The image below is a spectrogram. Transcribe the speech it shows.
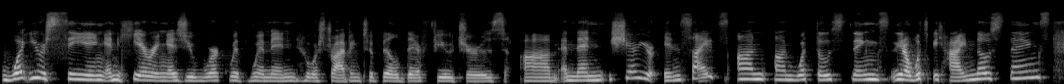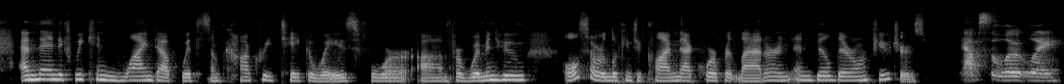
what you're seeing and hearing as you work with women who are striving to build their futures, um, and then share your insights on on what those things, you know, what's behind those things, and then if we can wind up with some concrete takeaways for um, for women who also are looking to climb that corporate ladder and, and build their own futures. Absolutely.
